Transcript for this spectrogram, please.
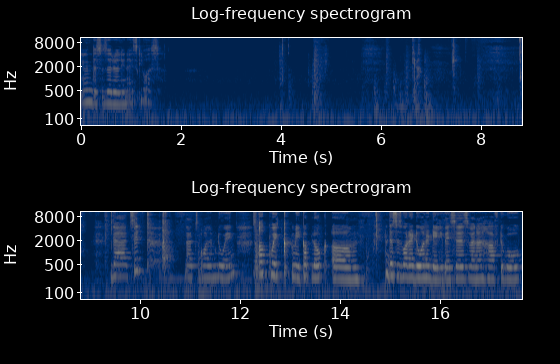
and this is a really nice gloss that's it. That's all i'm doing. A quick makeup look. Um this is what i do on a daily basis when i have to go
